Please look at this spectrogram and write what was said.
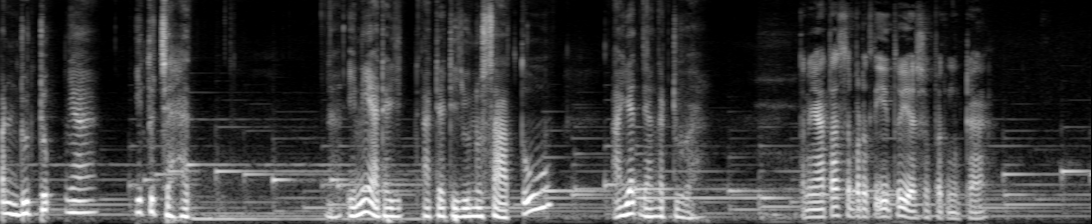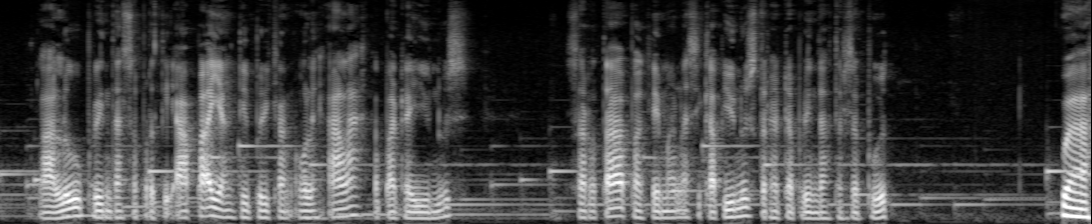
penduduknya itu jahat. Nah, ini ada ada di Yunus 1 ayat yang kedua. Ternyata seperti itu ya sobat muda. Lalu perintah seperti apa yang diberikan oleh Allah kepada Yunus serta bagaimana sikap Yunus terhadap perintah tersebut? Wah,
